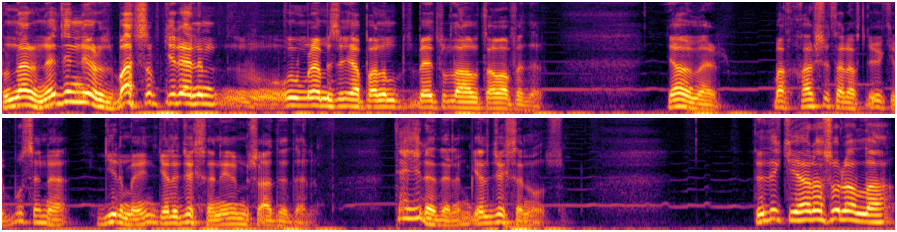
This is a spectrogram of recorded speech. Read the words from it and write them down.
Bunları ne dinliyoruz? Basıp girelim, umremizi yapalım, Beytullah'ı tavaf edelim. Ya Ömer, bak karşı taraf diyor ki bu sene girmeyin, gelecek seneye müsaade edelim. Tehil edelim, gelecek sene olsun. Dedi ki ya Resulallah,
